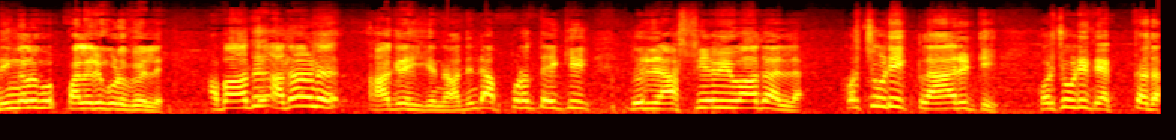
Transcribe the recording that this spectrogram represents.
നിങ്ങൾ പലരും കൊടുക്കുമല്ലേ? അപ്പോൾ അത് അതാണ് ആഗ്രഹിക്കുന്നത്. അതിന്റെ അപ്പുറത്തേക്ക് ഇതൊരു രാഷ്ട്രീയ വിവാദമല്ല. കുറച്ചുകൂടി ക്ലാരിറ്റി കുറച്ചുകൂടി വ്യക്തത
